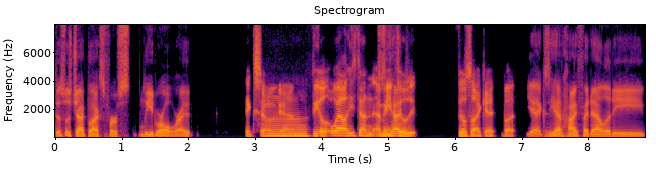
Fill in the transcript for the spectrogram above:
this was Jack Black's first lead role, right? I think so. Yeah. Feel well. He's done. I So he mean, had- feels feels like it, but Yeah, because he had High Fidelity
